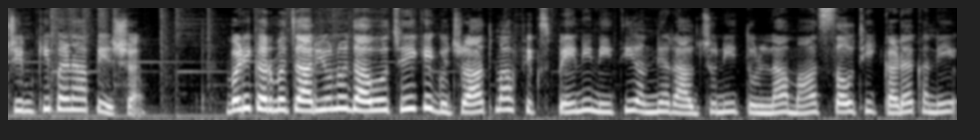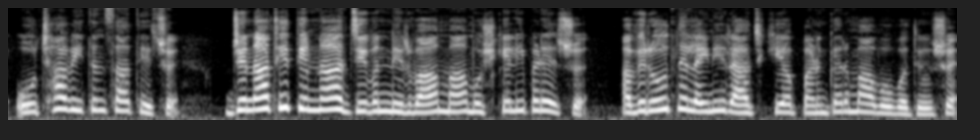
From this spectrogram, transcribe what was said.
ચીમકી પણ આપી છે. વળી કર્મચારીઓનો દાવો છે કે ગુજરાતમાં ફિક્સ પેની નીતિ અન્ય રાજ્યોની તુલનામાં સૌથી કડક અને ઓછા વેતન સાથે છે, જેનાથી તેમના જીવન નિર્વાહમાં મુશ્કેલી પડે છે. આ વિરોધને લઈને રાજકીય પણ ગરમાવો વધ્યો છે,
